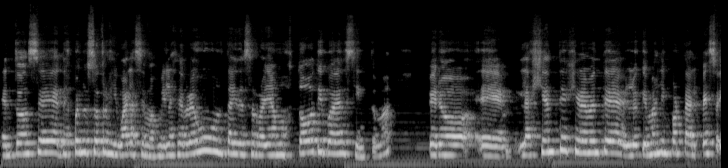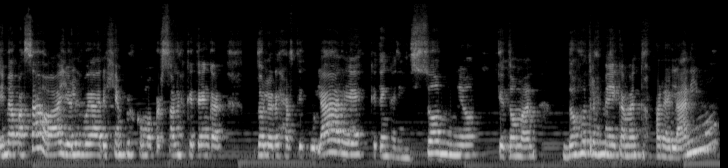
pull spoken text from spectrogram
Entonces, después nosotros igual hacemos miles de preguntas y desarrollamos todo tipo de síntomas pero eh, la gente generalmente lo que más le importa es el peso. Y me ha pasado, ¿ah? yo les voy a dar ejemplos como personas que tengan dolores articulares, que tengan insomnio, que toman dos o tres medicamentos para el ánimo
